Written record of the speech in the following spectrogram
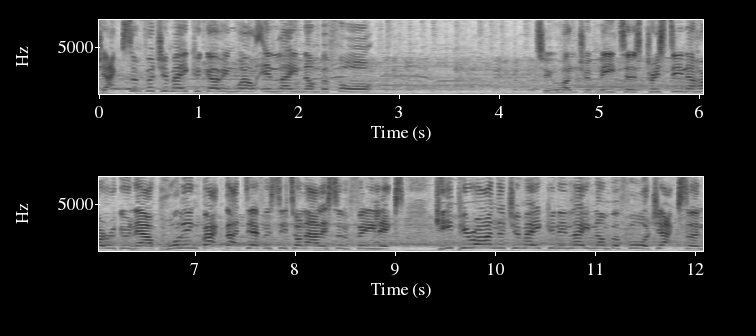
Jackson for Jamaica going well in lane number four. 200 metres, Christina Ohuruogu now pulling back that deficit on Allyson Felix. Keep your eye on the Jamaican in lane number four, Jackson.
